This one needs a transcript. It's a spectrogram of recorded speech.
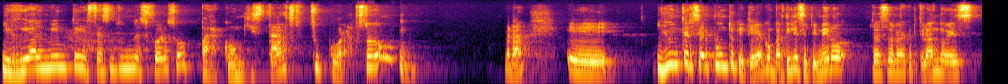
y realmente estás haciendo un esfuerzo para conquistar su corazón. ¿verdad? y un tercer punto que quería compartirles, el primero, entonces recapitulando, es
